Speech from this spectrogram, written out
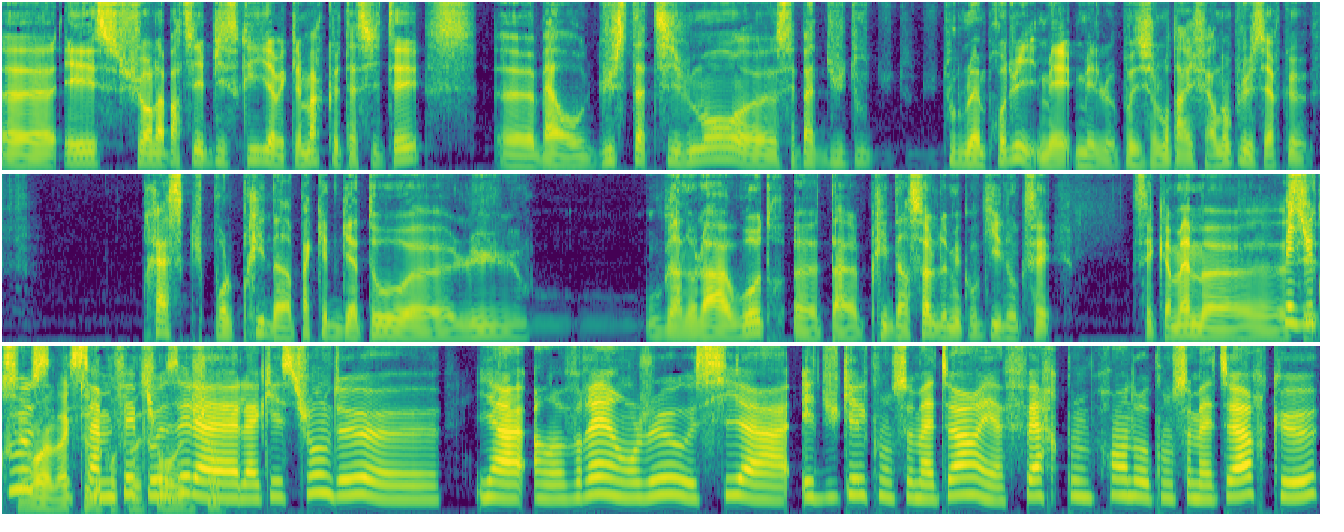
et sur la partie épicerie avec les marques que tu as citées, ben, gustativement, c'est pas du tout, du tout, le même produit, mais, mais le positionnement tarifaire non plus. C'est-à-dire que presque pour le prix d'un paquet de gâteaux lu ou granola ou autre, tu as le prix d'un seul de mes cookies. Donc c'est c'est quand même. Euh, Mais du coup, ça me fait poser la, question de. Euh, il y a un vrai enjeu aussi à éduquer le consommateur et à faire comprendre au consommateur que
